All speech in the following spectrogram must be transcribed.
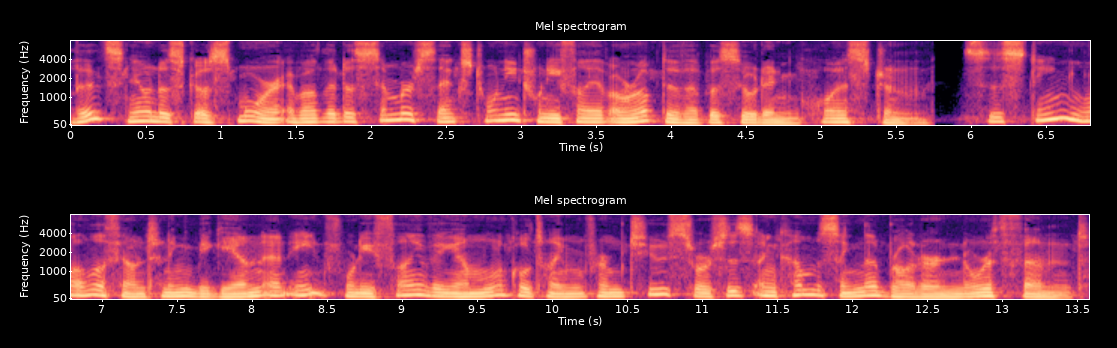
Let's now discuss more about the December 6, 2025 eruptive episode in question. Sustained lava fountaining began at 8:45 a.m. local time from two sources encompassing the broader North Vent.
